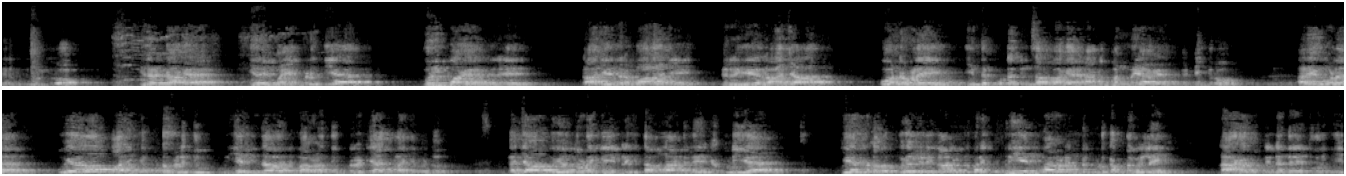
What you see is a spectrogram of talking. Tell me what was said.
தெரிவித்துக் கொள்கிறோம். இதற்காக இதை பயன்படுத்திய குறிப்பாக திரு ராஜேந்திர பாலாஜி திரு ஏ ராஜா போன்றவர்களை இந்த கூட்டத்தின் சார்பாக நாங்கள் வன்மையாக கண்டிக்கிறோம். அதே போல புயலால் பாதிக்கப்பட்டவர்களுக்கு உரிய நிதா நிவாரணத்தை உடனடியாக வழங்க வேண்டும். கஜா புயல் தொடங்கி இன்றைக்கு தமிழ்நாட்டில் இருக்கக்கூடிய ஏற்பட்ட புயல்களினால் இதுவரை உரிய நிவாரணம் என்று கொடுக்கப்படவில்லை. நாகப்பட்டினத்திலே துவங்கி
